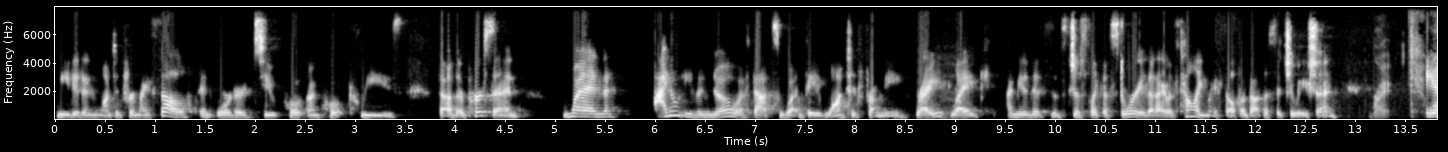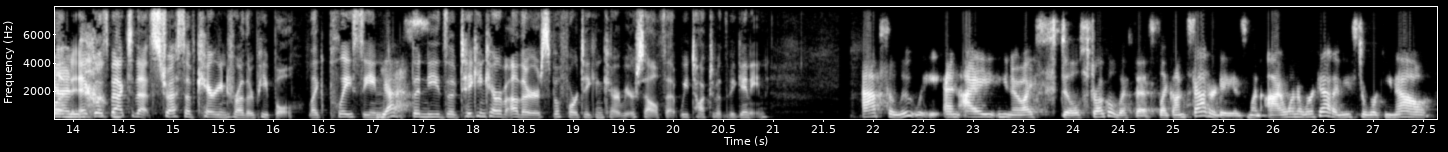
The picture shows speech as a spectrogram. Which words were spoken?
needed and wanted for myself in order to quote unquote please the other person when I don't even know if that's what they wanted from me, right? Mm-hmm. Like, I mean, it's, it's, just like a story that I was telling myself about the situation. Right. Well, and, it goes back to that stress of caring for other people, like placing yes. the needs of taking care of others before taking care of yourself that we talked about at the beginning. Absolutely. And I, you know, I still struggle with this. Like on Saturdays when I want to work out, I'm used to working out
